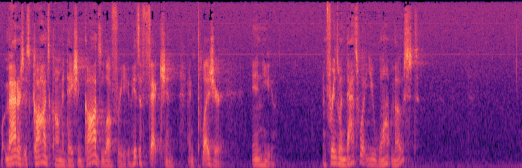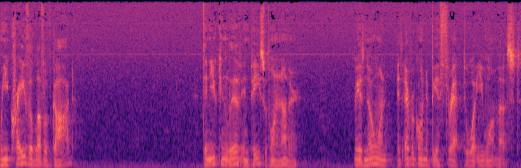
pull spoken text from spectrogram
What matters is God's commendation, God's love for you, his affection and pleasure in you. And friends, when that's what you want most, when you crave the love of God, then you can live in peace with one another because no one is ever going to be a threat to what you want most.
